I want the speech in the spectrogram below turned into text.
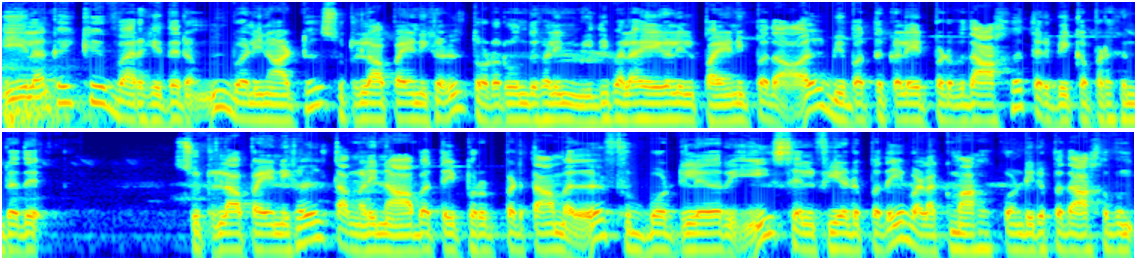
இலங்கைக்கு வருகை தரும் வெளிநாட்டு சுற்றுலா பயணிகள் தொடருந்துகளின் மிதிபலகைகளில் பயணிப்பதால் விபத்துக்கள் ஏற்படுவதாக தெரிவிக்கப்படுகின்றது. சுற்றுலா பயணிகள் தங்களின் ஆபத்தை பொருட்படுத்தாமல் ஃபுட்போட்டில் ஏறி செல்ஃபி எடுப்பதை வழக்கமாக கொண்டிருப்பதாகவும்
